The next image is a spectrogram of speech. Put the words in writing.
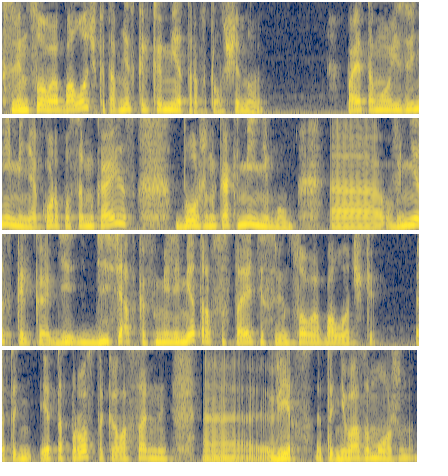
Свинцовая оболочка там несколько метров толщиной. Поэтому, извини меня, корпус МКС должен как минимум э, в несколько десятков миллиметров состоять из свинцовой оболочки. Это, это просто колоссальный э, вес. Это невозможно.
